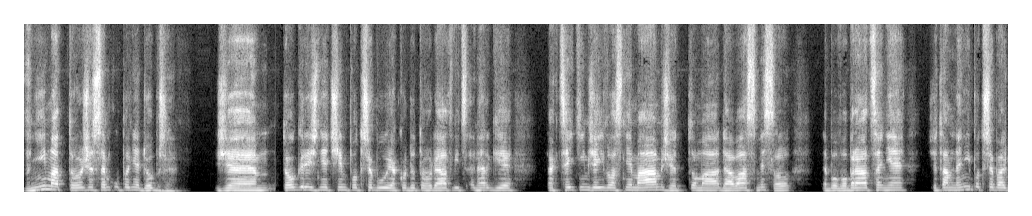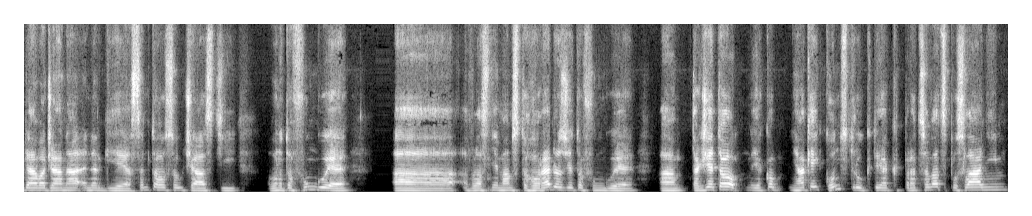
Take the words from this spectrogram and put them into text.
Vnímat to, že jsem úplně dobře. Že to, když něčím potřebuji jako do toho dát víc energie, tak cítím, že ji vlastně mám, že to má, dává smysl, nebo v obráceně, že tam není potřeba dávat žádná energie, já jsem toho součástí, ono to funguje a, vlastně mám z toho radost, že to funguje. A, takže to jako nějaký konstrukt, jak pracovat s posláním.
